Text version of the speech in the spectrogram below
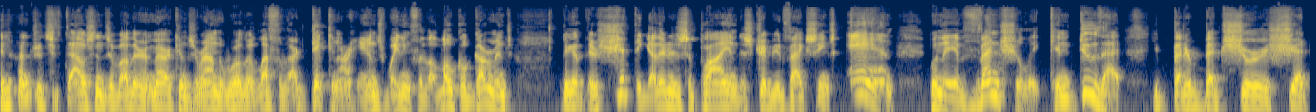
and hundreds of thousands of other Americans around the world are left with our dick in our hands, waiting for the local government to get their shit together to supply and distribute vaccines. And when they eventually can do that, you better bet sure as shit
